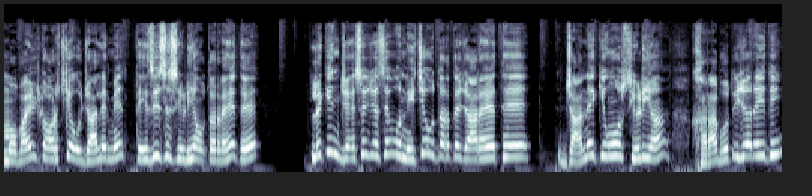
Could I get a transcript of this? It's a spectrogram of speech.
मोबाइल टॉर्च के उजाले में तेज़ी से सीढ़ियाँ उतर रहे थे, लेकिन जैसे जैसे वो नीचे उतरते जा रहे थे, जाने क्यों वो सीढ़ियाँ खराब होती जा रही थी?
